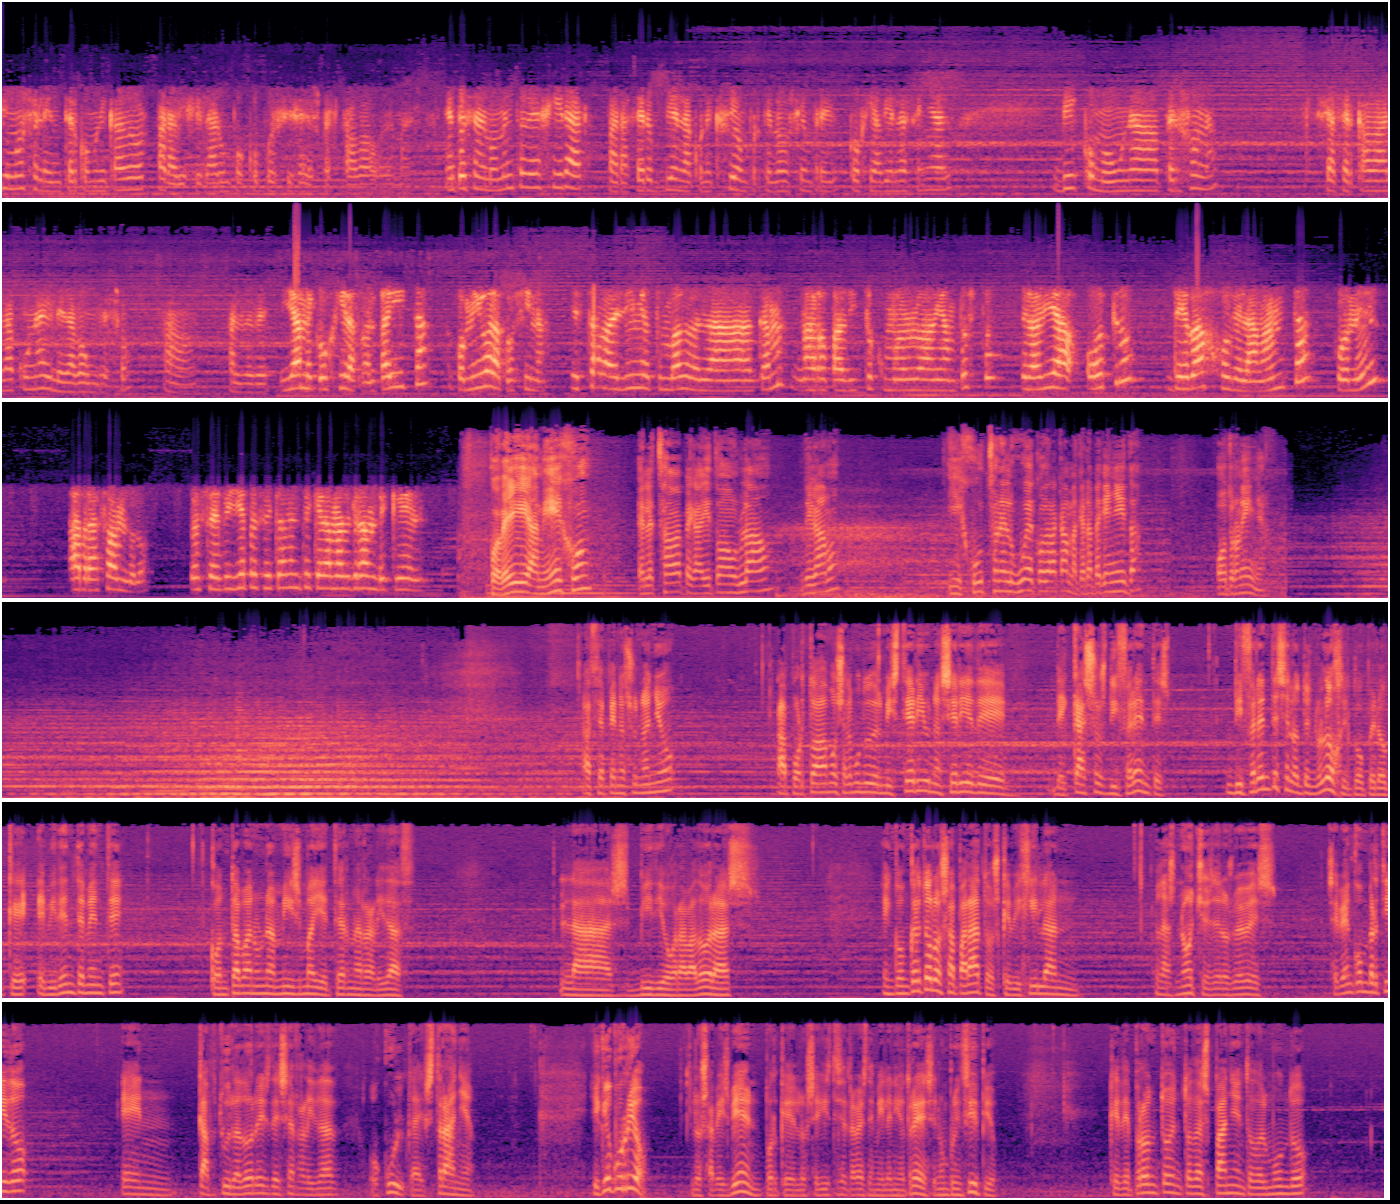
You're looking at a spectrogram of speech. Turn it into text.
Pusimos el intercomunicador para vigilar un poco pues si se despertaba o demás. Entonces en el momento de girar, para hacer bien la conexión, porque no siempre cogía bien la señal, vi como una persona se acercaba a la cuna y le daba un beso a, al bebé. Ya me cogí la pantallita conmigo a la cocina. Estaba el niño tumbado en la cama, arropadito como lo habían puesto, pero había otro debajo de la manta con él abrazándolo. Pero se veía perfectamente que era más grande que él. Pues veía a mi hijo, él estaba pegadito a un lado, digamos, y justo en el hueco de la cama, que era pequeñita, otro niño. Hace apenas un año aportábamos al mundo del misterio una serie de, de casos diferentes, diferentes en lo tecnológico, pero que evidentemente contaban una misma y eterna realidad. Las videograbadoras, en concreto los aparatos que vigilan las noches de los bebés, se habían convertido en capturadores de esa realidad oculta, extraña. ¿Y qué ocurrió? Lo sabéis bien, porque lo seguisteis a través de Milenio 3 en un principio, que de pronto en toda España, en todo el mundo,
